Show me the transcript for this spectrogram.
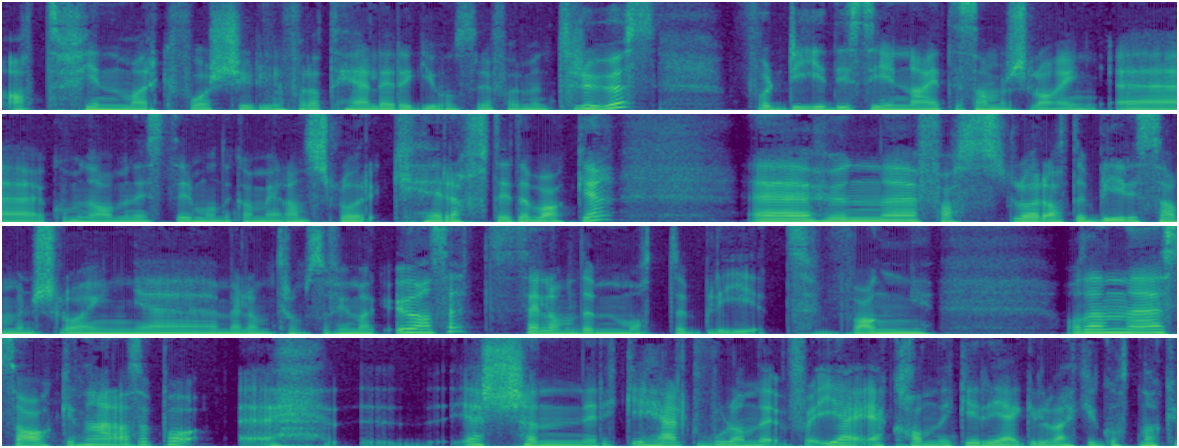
at Finnmark får skylden for at hele regionsreformen trues, fordi de sier nei til sammenslåing. Eh, kommunalminister Monica Mæland slår kraftig tilbake. Eh, hun fastslår at det blir sammenslåing eh, mellom Troms og Finnmark uansett, selv om det måtte bli tvang. Og den eh, saken her, altså på Jeg skjønner ikke helt hvordan det For jeg, jeg kan ikke regelverket godt nok.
